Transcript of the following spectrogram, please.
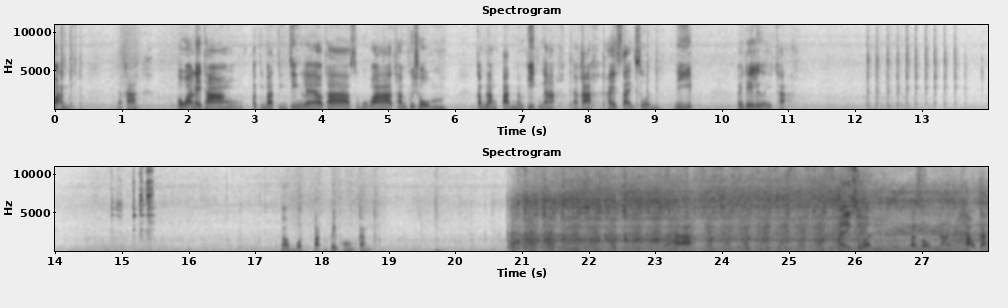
ปั่นนะคะ เพราะว่าในทางปฏิบัติจริง ๆ แล้วถ้าสมมติว่าท่านผู้ชมกำลังปั่นน้ำพริกนะนะคะ ให้ใส่ส่วนนี้ไปได้เลยค่ะก็บดปั่นไปพร้อมกันนะคะให้ส่วนผสมนั้นเข้ากัน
